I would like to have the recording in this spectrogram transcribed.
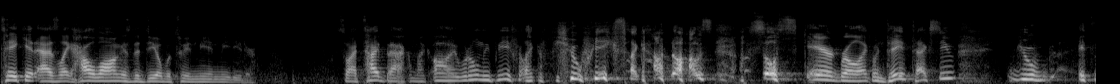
take it as like how long is the deal between me and MeatEater? So I type back, I'm like, oh, it would only be for like a few weeks. Like I don't know, I was, I was so scared, bro. Like when Dave texts you, you it's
